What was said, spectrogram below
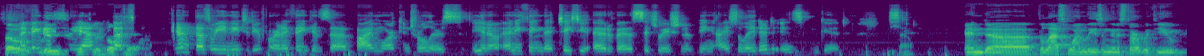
So I think that's yeah, that's, yeah, that's what you need to do for it. I think is uh, buy more controllers. You know, anything that takes you out of a situation of being isolated is good. So. And uh, the last one, Lise, I'm going to start with you.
